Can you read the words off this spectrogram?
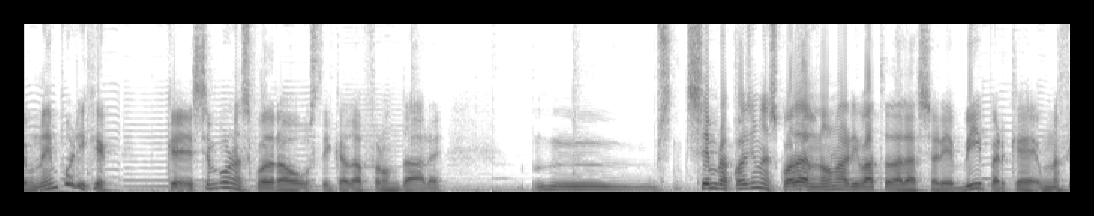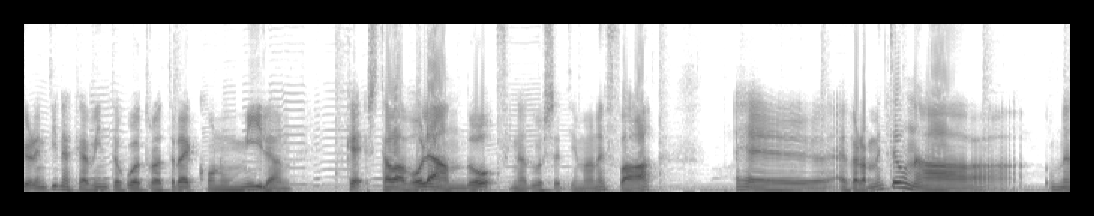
un Empoli che, che sembra una squadra ostica da affrontare. Mm, sembra quasi una squadra non arrivata dalla Serie B perché una Fiorentina che ha vinto 4-3 con un Milan che stava volando fino a due settimane fa è, è veramente una, una,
